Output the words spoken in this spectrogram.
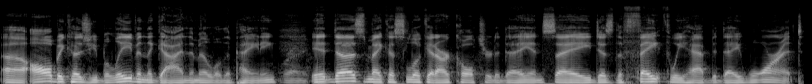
uh, all because you believe in the guy in the middle of the painting, Right. it does make us look at our culture today and say, does the faith we have today warrant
